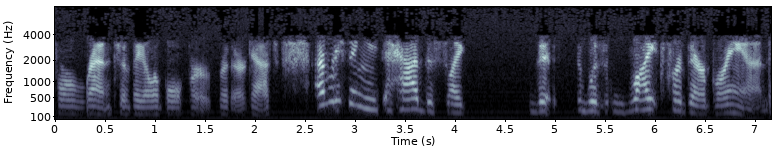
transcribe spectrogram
for rent available for for their guests. Everything had this like that was right for their brand.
